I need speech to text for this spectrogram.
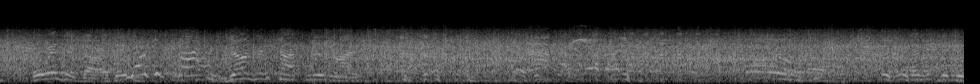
Who is it, Dorothy? Joseph Cotten. Joseph Cotten is right. Let me give you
